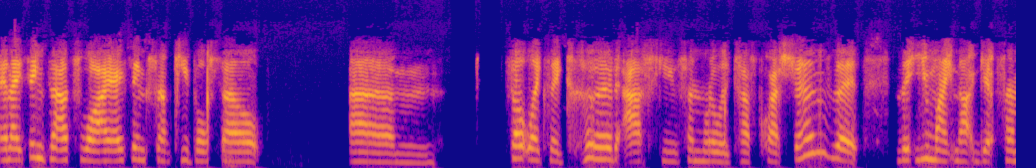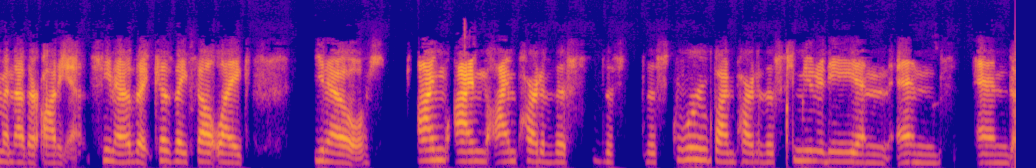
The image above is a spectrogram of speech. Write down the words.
and I think that's why I think some people felt um, felt like they could ask you some really tough questions that that you might not get from another audience you know that because they felt like you know i'm i'm i'm part of this this this group i'm part of this community and and and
